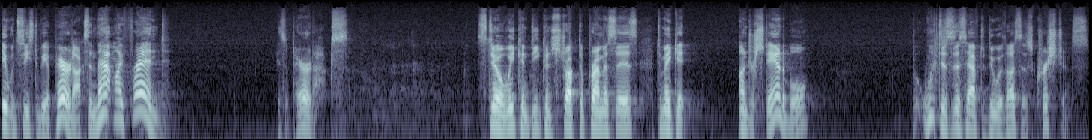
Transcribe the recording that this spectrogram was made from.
it would cease to be a paradox. And that, my friend, is a paradox. Still, we can deconstruct the premises to make it understandable. But what does this have to do with us as Christians?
